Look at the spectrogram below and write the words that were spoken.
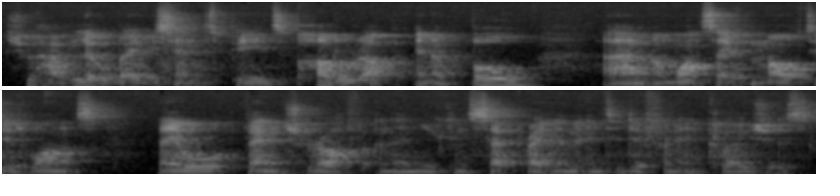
she'll have little baby centipedes huddled up in a ball um, and once they've molted once, they will venture off and then you can separate them into different enclosures.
